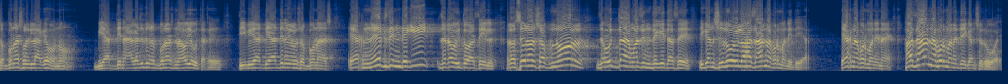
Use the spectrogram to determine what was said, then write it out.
সব্যনাশ শরীরে আগে হন। বিয়ার দিন আগে যদি সব্যনাশ নাও ইয়েও থাকে তি বিয়ার বিয়ার দিন হইল সব্যনাশ এক নেক্সট জিন্দেগি যেটা হইতো আছিল। রসুলের স্বপ্নর যে অধ্যায় আমার জিন্দগিত আছে ইখান শুরু হইল হাজার নাফর মানি দিয়া। এক নাফর মানে নাই, হাজার নাফর মানে দিয়ে গান শুরু হয়।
